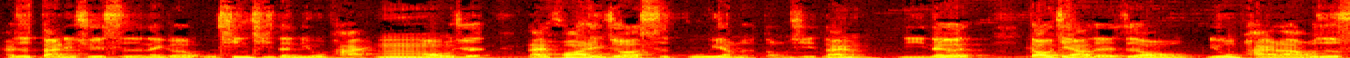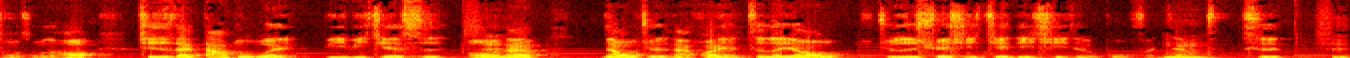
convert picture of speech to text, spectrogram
还是带你去吃那个五星级的牛排。嗯。哦，我觉得来花莲就要吃不一样的东西，来嗯你那个高价的这种牛排啦，或者是什么什么的哈，其实在大都会比比皆是。哦。那那我觉得来花莲真的要就是学习接地气这个部分，这样子、是。是，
